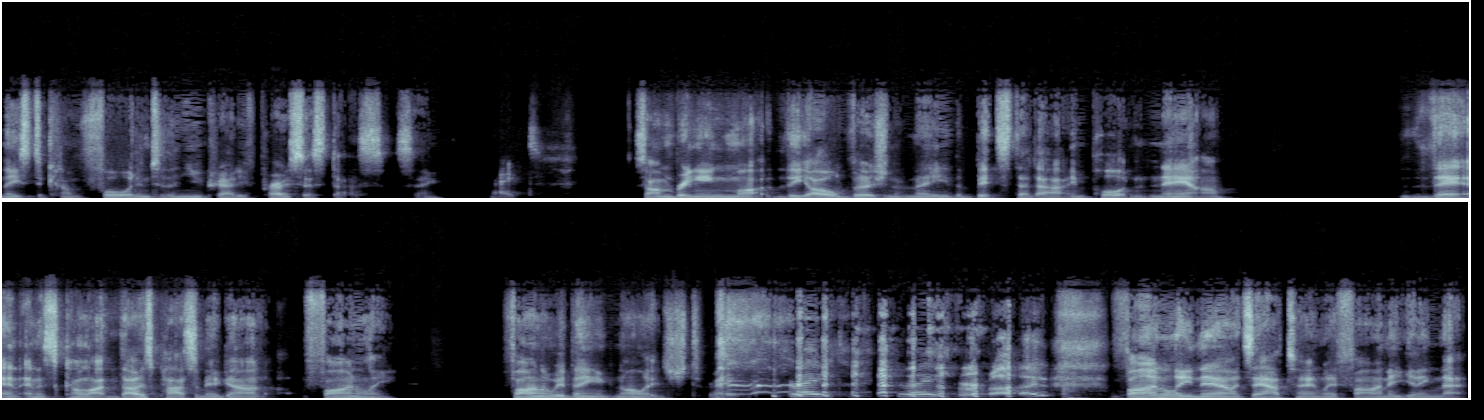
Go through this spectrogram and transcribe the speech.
needs to come forward into the new creative process does. See? Right. So I'm bringing my the old version of me, the bits that are important now, there, and, and it's kind of like those parts of me are going, finally, finally we're being acknowledged. Right, right, right. right. Finally, now it's our turn. We're finally getting that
